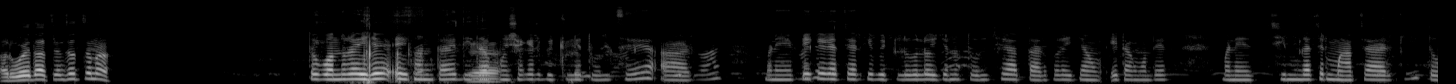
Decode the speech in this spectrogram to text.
আর ওয়েদার চেঞ্জ হচ্ছে না? তো বন্ধুরা এই যে এইখানটায় দিদা হ্যাঁ। পুঁইশাকের বিটুলে তুলছে আর মানে পেকে গেছে আর কি বিটুলগুলো ওই জন্য তুলছে। আর তারপরে এই যে এটা আমাদের মানে ছিম গাছের মাচা আর কি। তো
